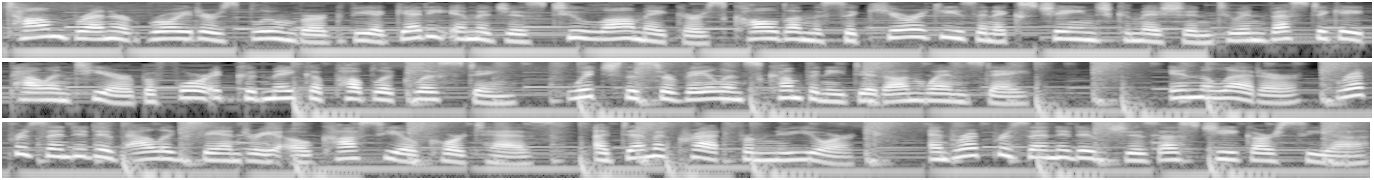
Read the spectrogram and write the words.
Tom Brenner, Reuters Bloomberg via Getty Images Two lawmakers called on the Securities and Exchange Commission to investigate Palantir before it could make a public listing, which the surveillance company did on Wednesday. In the letter, Representative Alexandria Ocasio-Cortez, a Democrat from New York, and Representative Jesus G. Garcia,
